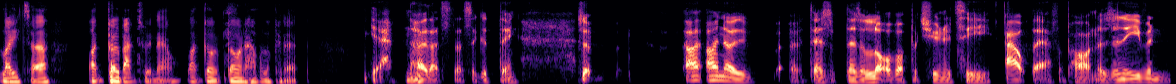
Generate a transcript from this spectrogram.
later like go back to it now. Like go go and have a look at it. Yeah. No that's that's a good thing. So i i know there's there's a lot of opportunity out there for partners and even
